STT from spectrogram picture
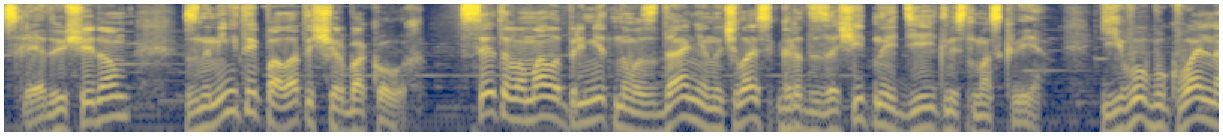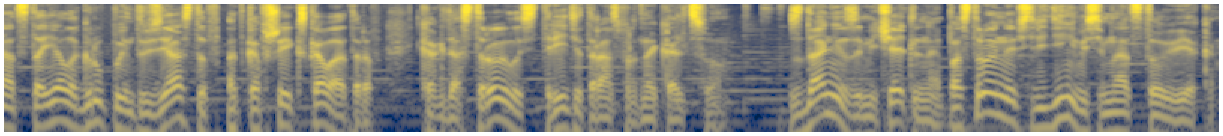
Следующий дом – знаменитые палаты Щербаковых. С этого малоприметного здания началась градозащитная деятельность в Москве. Его буквально отстояла группа энтузиастов от ковшей-экскаваторов, когда строилось третье транспортное кольцо. Здание замечательное, построенное в середине 18 века.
